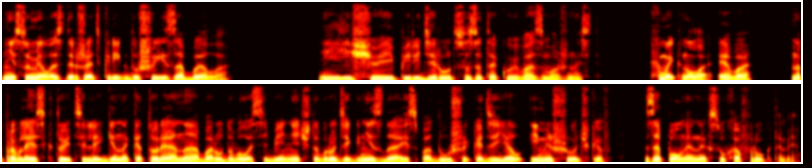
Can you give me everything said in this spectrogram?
Не сумела сдержать крик души Изабелла. И еще и передерутся за такую возможность. Хмыкнула Эва, направляясь к той телеге, на которой она оборудовала себе нечто вроде гнезда из подушек, одеял и мешочков, заполненных сухофруктами.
